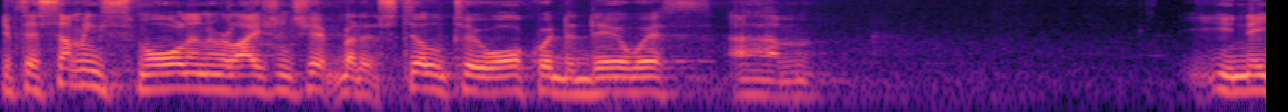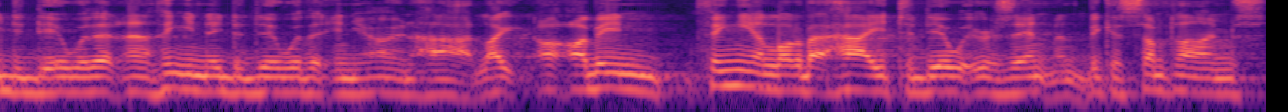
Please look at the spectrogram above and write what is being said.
if there's something small in a relationship but it's still too awkward to deal with, um, you need to deal with it, and I think you need to deal with it in your own heart. Like, I've been thinking a lot about how to deal with resentment because sometimes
